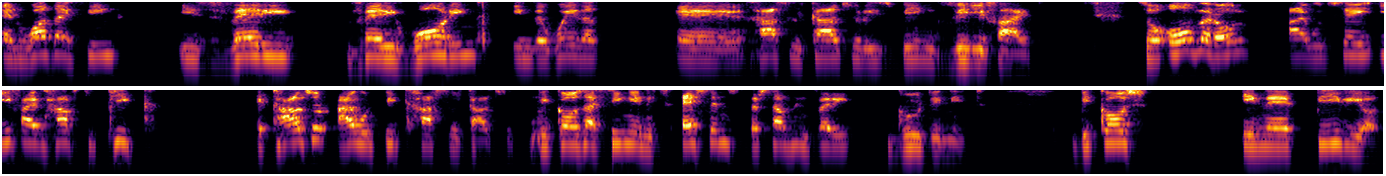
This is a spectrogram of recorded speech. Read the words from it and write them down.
and what I think is very, very worrying in the way that uh, hustle culture is being vilified. So, overall, I would say if I'd have to pick a culture, I would pick hustle culture because I think in its essence, there's something very good in it. Because in a period,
